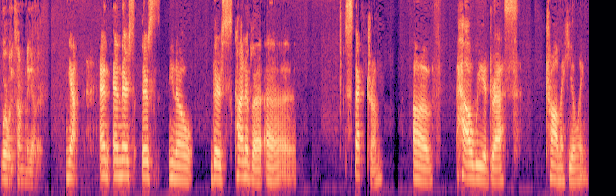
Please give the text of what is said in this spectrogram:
where we come together. Yeah. And and there's there's you know there's kind of a, a spectrum of how we address trauma healing.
